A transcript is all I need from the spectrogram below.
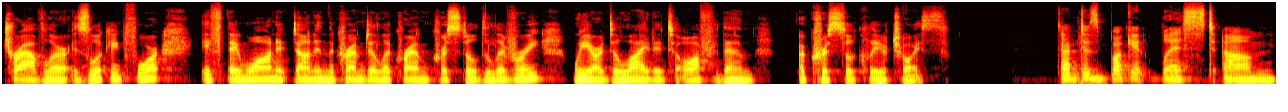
traveler is looking for, if they want it done in the creme de la creme crystal delivery, we are delighted to offer them a crystal clear choice. Doug, does bucket list um,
